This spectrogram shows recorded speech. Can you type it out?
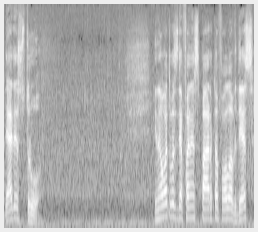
That is true. You know what was the funniest part of all of this?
